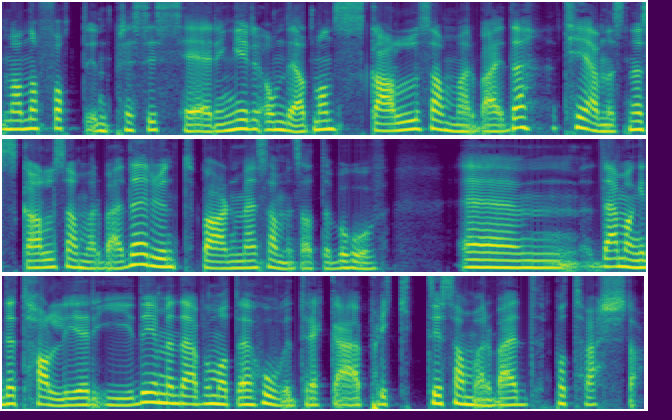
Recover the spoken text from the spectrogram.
man har fått inn presiseringer om det at man skal samarbeide. Tjenestene skal samarbeide rundt barn med sammensatte behov. Eh, det er mange detaljer i de, men det er på en måte hovedtrekket er plikt til samarbeid på tvers, da.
